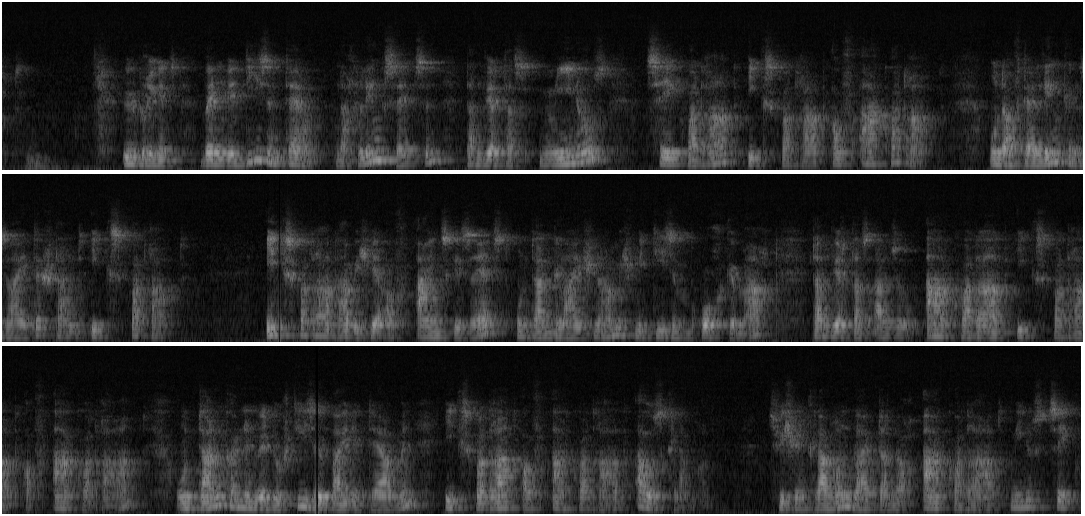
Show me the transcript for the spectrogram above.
Übrigens, wenn wir diesen Term nach links setzen, dann wird das minus c x auf a Und auf der linken Seite stand x x habe ich hier auf 1 gesetzt und dann gleichnamig mit diesem Bruch gemacht. Dann wird das also a x auf a und dann können wir durch diese beiden Termen x auf a ausklammern. Zwischen Klammern bleibt dann noch a minus c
